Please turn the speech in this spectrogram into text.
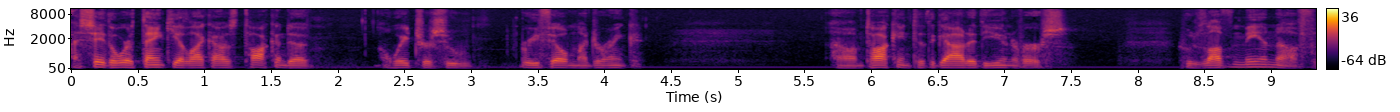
I say the word thank you like I was talking to a waitress who refilled my drink. I'm talking to the God of the universe who loved me enough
